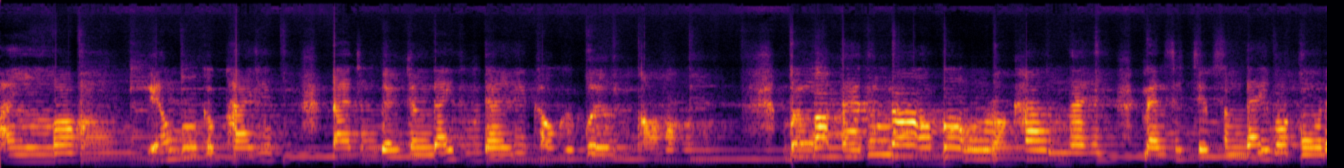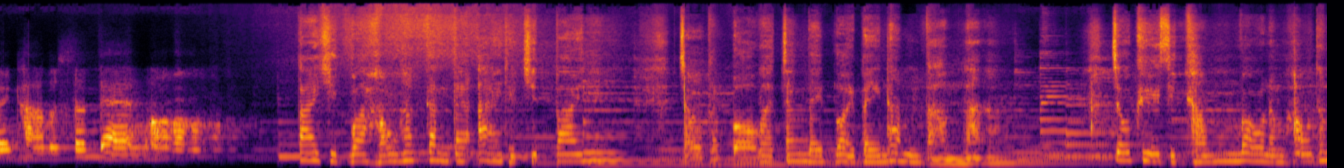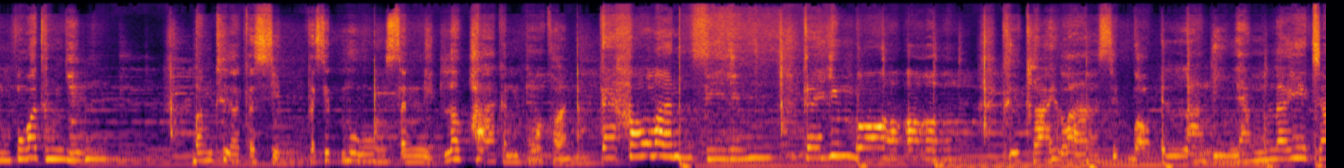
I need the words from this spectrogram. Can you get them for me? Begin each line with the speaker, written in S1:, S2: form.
S1: อายบอกเดี๋ยวกกับใครแต่จะเป็นจังใดจังใดเขาคือเบิ่งออกเบิ่งออกแต่ข้างนอกบ่รู้หรอกข้างในแม่นสิเจ็บสังใดบ่ฮู้ได้ข่าวบ่แสดงออก
S2: อายคิดว่าเฮาฮักกันแต่อายที่คิดไป เจ้าก็บอกว่าจังได้ปล่อยไปน้ำตามลาเจ้าคือสิคำเมานำเฮาทั้งหัวทั้งยิ้ม บางเทื่อกระสิบกระสิบมูสนิทแล้วพากันหัวควันแต่เฮามันสิยิ้มก็ยิ้มบ่ออกคือคล้ายว่าสิบอกเป็นลางอีหยังในใจ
